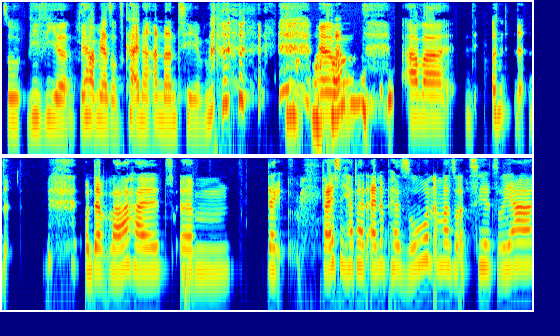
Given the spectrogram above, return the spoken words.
so wie wir. Wir haben ja sonst keine anderen Themen. ähm, aber und, und da war halt ähm, da, weiß nicht, hat halt eine Person immer so erzählt, so ja,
